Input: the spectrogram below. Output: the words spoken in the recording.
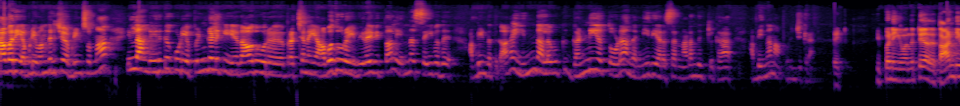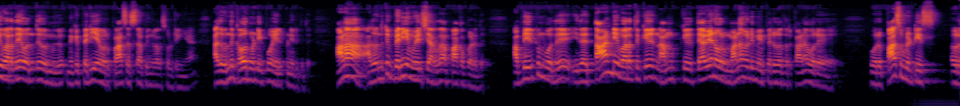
தவறி அப்படி வந்துடுச்சு அப்படின்னு சொன்னால் இல்லை அங்கே இருக்கக்கூடிய பெண்களுக்கு ஏதாவது ஒரு பிரச்சனையை அவதூறை விளைவித்தால் என்ன செய்வது அப்படின்றதுக்காக இந்த அளவுக்கு கண்ணியத்தோட அந்த நீதியரசர் நடந்துட்டு இருக்கிறார் அப்படின்னு தான் நான் புரிஞ்சுக்கிறேன். ரைட் இப்போ நீங்கள் வந்துட்டு அதை தாண்டி வரதே வந்து மிக மிகப்பெரிய ஒரு ப்ராசஸ் அப்படிங்கிறத சொல்கிறீங்க அது வந்து கவர்மெண்ட் இப்போது ஹெல்ப் பண்ணியிருக்குது ஆனால் அது வந்துட்டு பெரிய முயற்சியாக தான் பார்க்கப்படுது. அப்படி இருக்கும்போது இதை தாண்டி வரத்துக்கு நமக்கு தேவையான ஒரு மன வலிமை பெறுவதற்கான ஒரு ஒரு பாசிபிலிட்டிஸ் ஒரு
